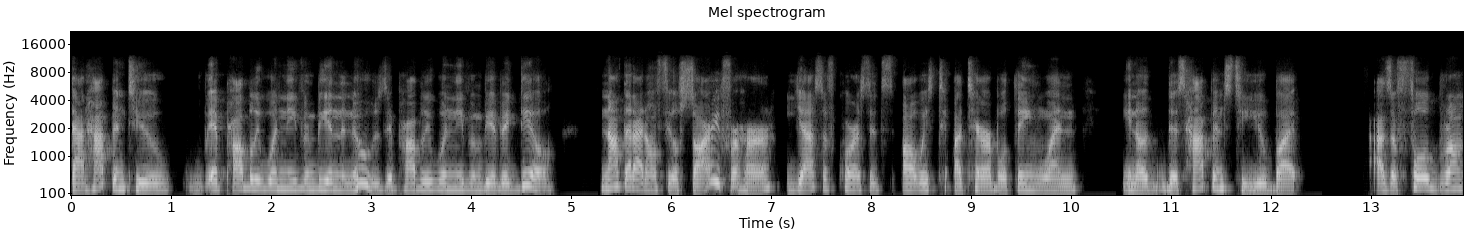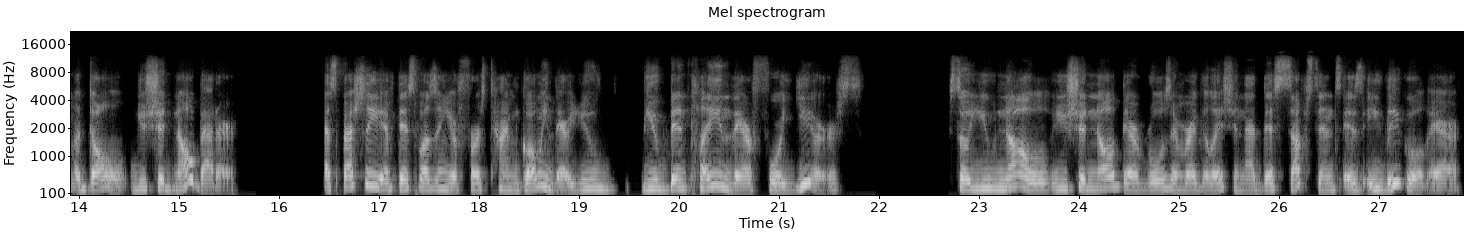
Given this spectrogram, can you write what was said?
that happened to, it probably wouldn't even be in the news. It probably wouldn't even be a big deal. Not that I don't feel sorry for her. Yes, of course, it's always t- a terrible thing when, you know, this happens to you, but as a full grown adult, you should know better. Especially if this wasn't your first time going there. You you've been playing there for years. So you know, you should know their rules and regulation that this substance is illegal there.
